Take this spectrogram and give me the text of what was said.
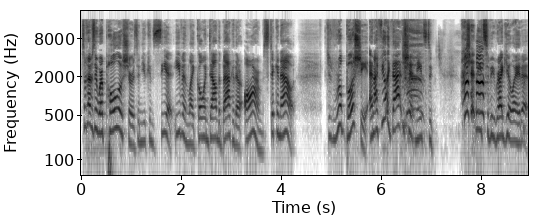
sometimes they wear polo shirts and you can see it even like going down the back of their arm, sticking out, just real bushy. And I feel like that shit needs to, that shit needs to be regulated.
